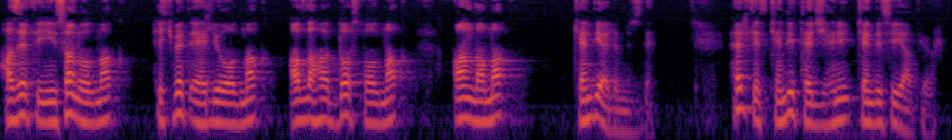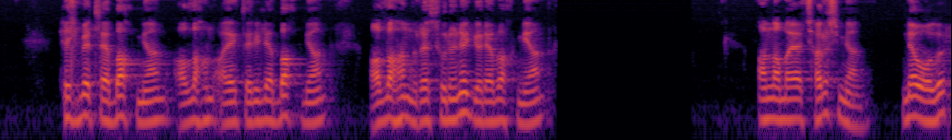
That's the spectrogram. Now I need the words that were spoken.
Hazreti insan olmak, hikmet ehli olmak, Allah'a dost olmak, anlamak kendi elimizde. Herkes kendi tercihini kendisi yapıyor. Hikmetle bakmayan, Allah'ın ayetleriyle bakmayan, Allah'ın Resulüne göre bakmayan, anlamaya çalışmayan ne olur?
